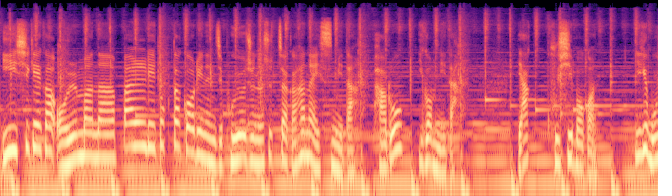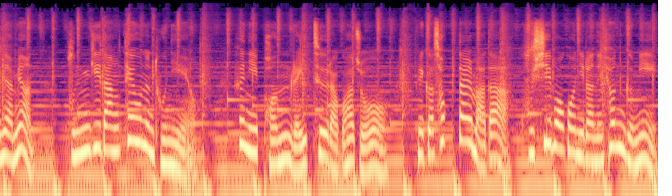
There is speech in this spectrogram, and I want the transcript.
이 시계가 얼마나 빨리 똑딱거리는지 보여주는 숫자가 하나 있습니다. 바로 이겁니다. 약 90억 원. 이게 뭐냐면 분기당 태우는 돈이에요. 흔히 번 레이트라고 하죠. 그러니까 석 달마다 90억 원이라는 현금이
